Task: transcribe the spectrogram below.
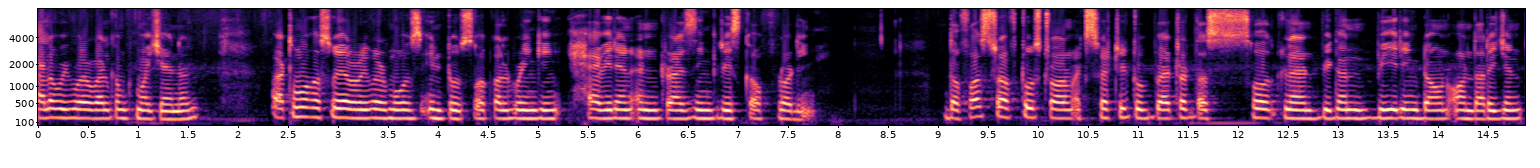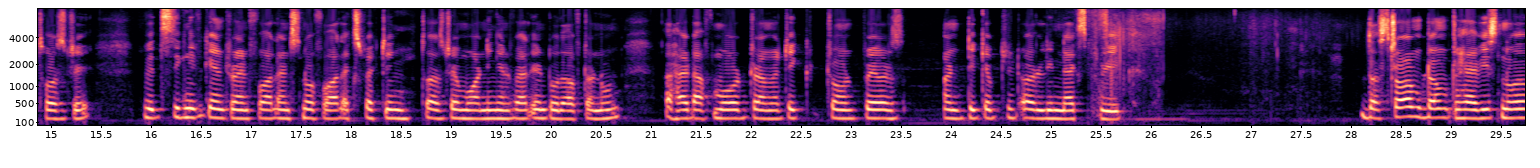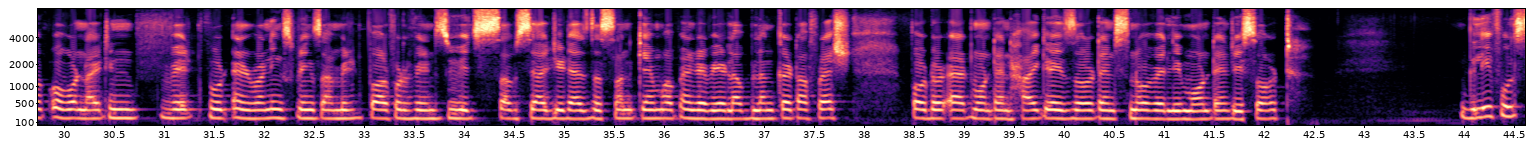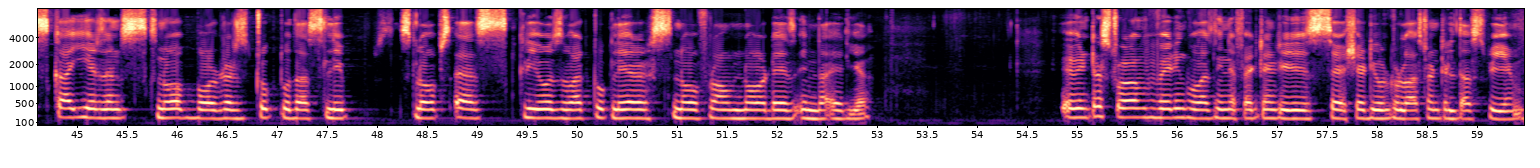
Hello viewer, welcome to my channel. Atmosphere river moves into SoCal bringing heavy rain and rising risk of flooding. The first of two storms expected to batter the Southland began bearing down on the region Thursday, with significant rainfall and snowfall expecting Thursday morning and well into the afternoon, ahead of more dramatic downpours anticipated early next week. The storm dumped heavy snow overnight in Wrightwood and Running Springs amid powerful winds, which subsided as the sun came up and revealed a blanket of fresh powder at Mountain High Resort and Snow Valley Mountain Resort. Gleeful skiers and snowboarders took to the slip slopes as crews worked to clear snow from nowadays in the area. A winter storm warning was in effect and is uh, scheduled to last until 10 pm.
